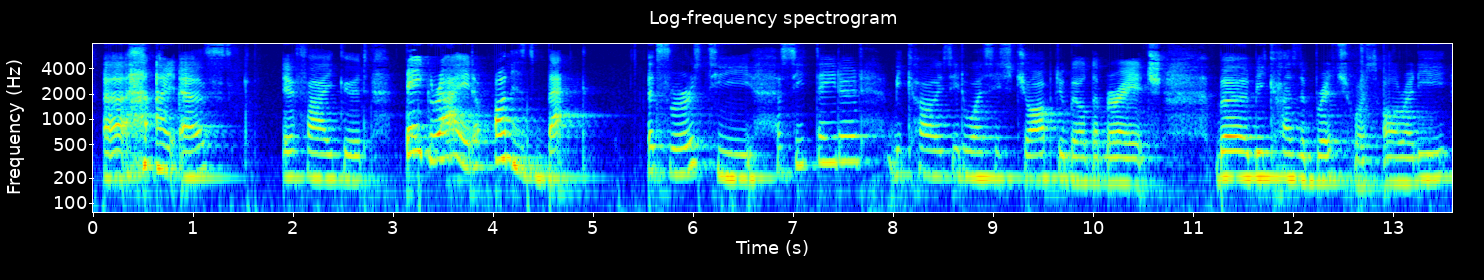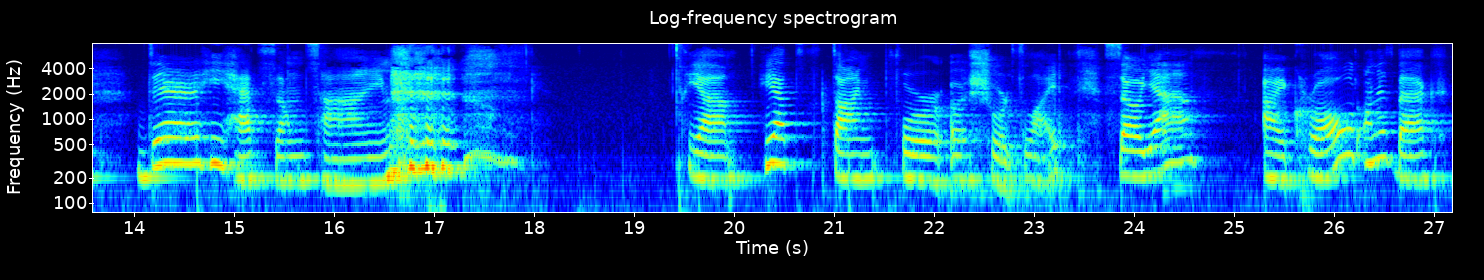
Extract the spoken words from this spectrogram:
I asked if I could take ride on his back at first, he hesitated because it was his job to build the bridge, but because the bridge was already there, he had some time. yeah, he had time for a short flight. So, yeah, I crawled on his back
